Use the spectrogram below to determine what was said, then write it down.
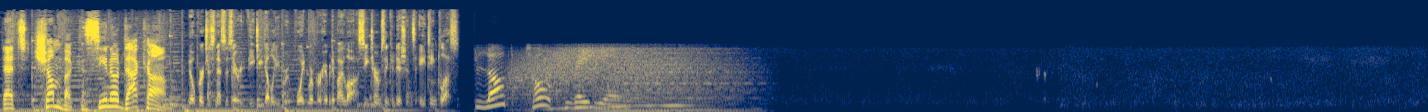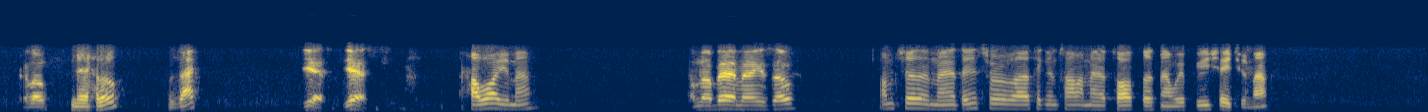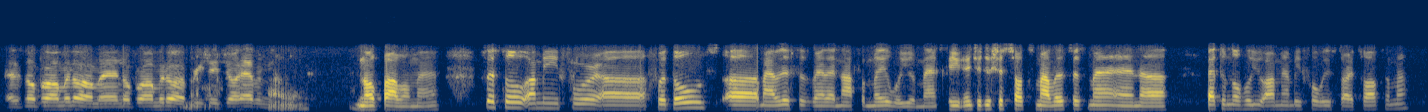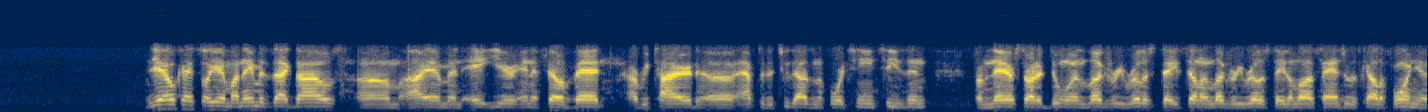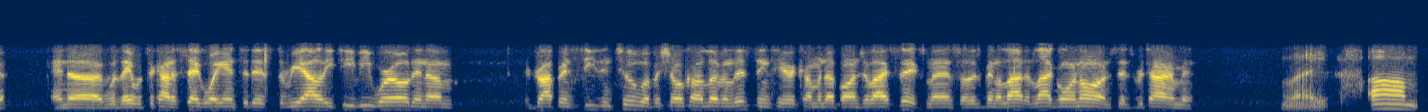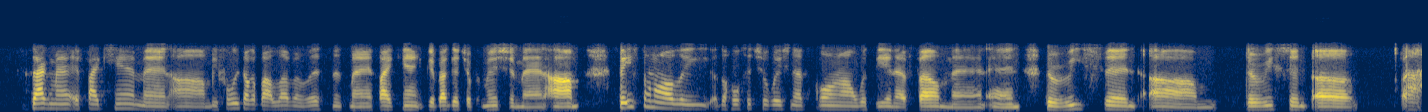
That's chumbacasino.com. No purchase necessary. VGW Group. Void were prohibited by law. See terms and conditions. 18 plus. Blog Talk Radio. Hello. Yeah, hello, Zac. Yes. Yes. How are you, man? I'm not bad, man. Yourself? I'm chilling, man. Thanks for uh, taking the time, man, to talk to us, man. We appreciate you, man. There's no problem at all, man. No problem at all. Appreciate y'all having me. No problem, man. So, so I mean, for uh, for those uh, my listeners, man, that are not familiar with you, man, can you introduce yourself to my listeners, man, and uh, let them know who you are, man, before we start talking, man? Yeah. Okay. So yeah, my name is Zac Diles. Um, I am an eight-year NFL vet. I retired uh, after the 2014 season. From there, started doing luxury real estate, selling luxury real estate in Los Angeles, California, and uh, was able to kind of segue into this the reality TV world and um dropping season two of a show called Love and Listings here coming up on July 6th, man. So there's been a lot a lot going on since retirement. Right. Um, Zac, man, if I can, man, um, before we talk about love and listings, man, if I can, if I get your permission, man, um, based on all the the whole situation that's going on with the NFL, man, and the recent um the recent uh, uh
